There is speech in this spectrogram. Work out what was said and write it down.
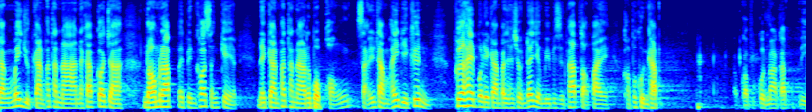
ยังไม่หยุดการพัฒนานะครับ ก็จะน้อมรับไปเป็นข้อสังเกตในการพัฒนาระบบของสารยุติธรรมให้ดีขึ้น เพื่อให้บริการประชาชนได้อย่างมีประสิทธิภาพต่อไปขอบพระคุณครับ ขอบคุณมากครับมี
